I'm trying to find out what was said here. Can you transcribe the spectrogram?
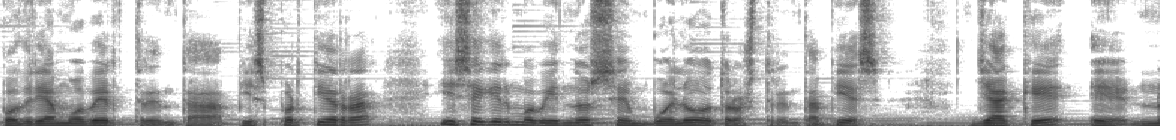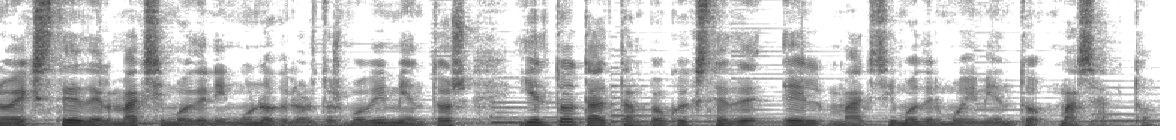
podría mover 30 pies por tierra y seguir moviéndose en vuelo otros 30 pies, ya que eh, no excede el máximo de ninguno de los dos movimientos y el total tampoco excede el máximo del movimiento más alto.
